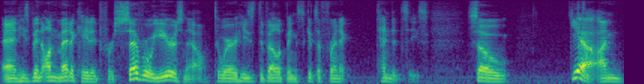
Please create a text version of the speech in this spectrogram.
And he's been unmedicated for several years now to where he's developing schizophrenic tendencies. So, yeah, I'm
